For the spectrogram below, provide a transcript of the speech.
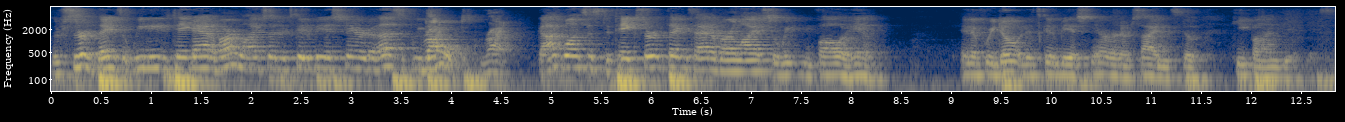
There's certain things that we need to take out of our lives that it's going to be a snare to us if we Right. don't. Right. God wants us to take certain things out of our lives so we can follow Him. And if we don't, it's going to be a snare in our side and still keep on doing this.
